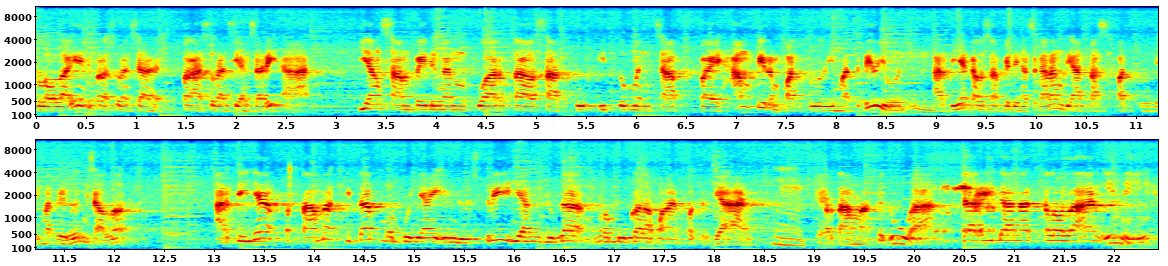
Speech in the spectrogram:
kelola ini di perasuransian, perasuransian syariah yang sampai dengan kuartal satu itu mencapai hampir 45 triliun, hmm. artinya kalau sampai dengan sekarang di atas 45 triliun insya Allah Artinya pertama kita mempunyai industri yang juga membuka lapangan pekerjaan. Hmm. Pertama, kedua dari dana kelolaan ini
